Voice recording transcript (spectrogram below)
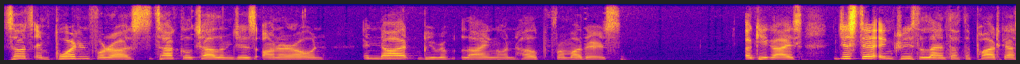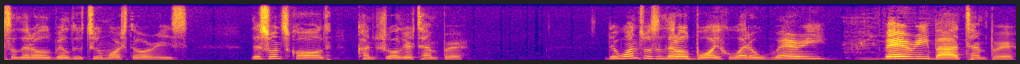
So, it's important for us to tackle challenges on our own and not be relying on help from others. Okay, guys, just to increase the length of the podcast a little, we'll do two more stories. This one's called Control Your Temper. There once was a little boy who had a very, very bad temper.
